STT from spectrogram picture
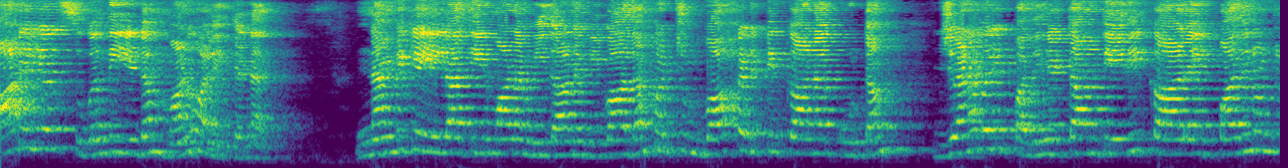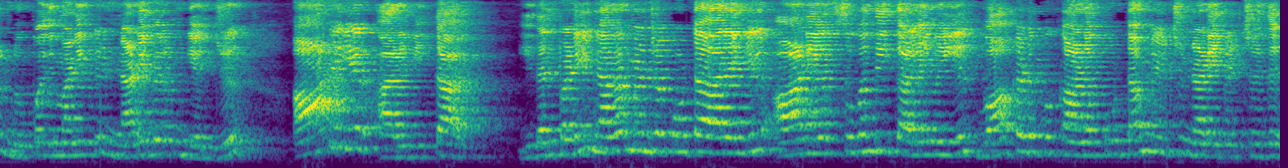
ஆணையர் சுகந்தியிடம் மனு அளித்தனர். நம்பிக்கையில்லா தீர்மானம் மீதான விவாதம் மற்றும் வாக்கெடுப்பிற்கான கூட்டம் ஜனவரி பதினெட்டாம் தேதி காலை பதினொன்று முப்பது மணிக்கு நடைபெறும் என்று ஆணையர் அறிவித்தார். இதன்படி நகர்மன்ற கூட்ட அரங்கில் ஆணையர் சுகந்தி தலைமையில் வாக்கெடுப்புக்கான கூட்டம் நேற்று நடைபெற்றது.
